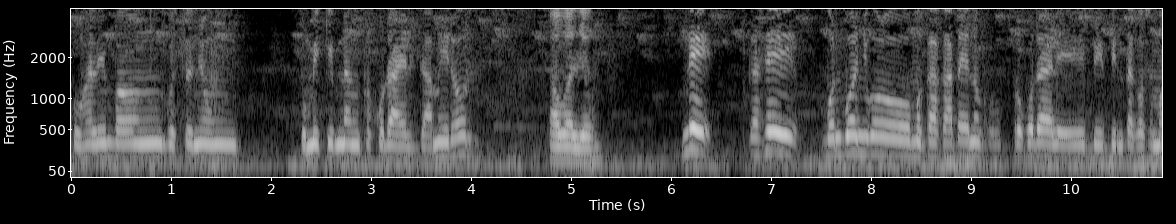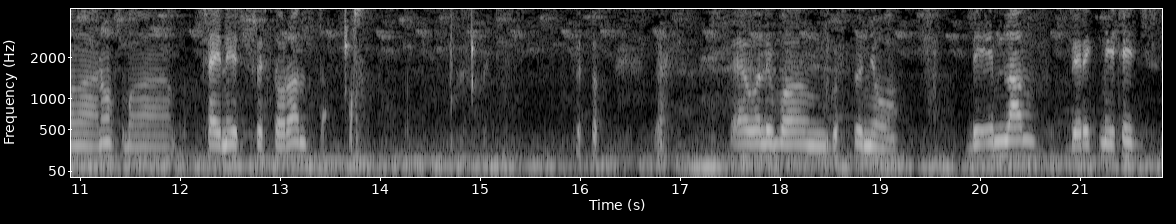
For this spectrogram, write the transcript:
kung halimbawa gusto nyong tumikim ng crocodile, dami doon. bawal yung Hindi, kasi buwan-buwan ko magkakatay ng crocodile, ibibinta ko sa mga ano, sa mga Chinese restaurant. Kaya wala bang gusto nyo, DM lang, direct message.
